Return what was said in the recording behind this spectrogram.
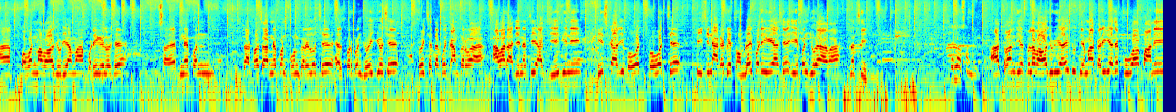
આ પવનમાં વાવાઝોડિયામાં પડી ગયેલો છે. સાહેબને પણ રાઠવા સાહેબને પણ ફોન કરેલો છે. હેલ્પર પણ જોઈ ગયો છે. તોય છતાં કોઈ કામ કરવા આવા રાજી નથી. આ જીબીની નિષ્કાળજી બહુ જ બહુ જ છે. ટીસીના આગળ બે થોંભલાઈ પડી ગયા છે. એ પણ જોયા આવા નથી. આ ત્રણ દિવસ પહેલાં વાવાઝોડું આવ્યું હતું. તેમાં કરી ગયા છે. કૂવા પાણી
